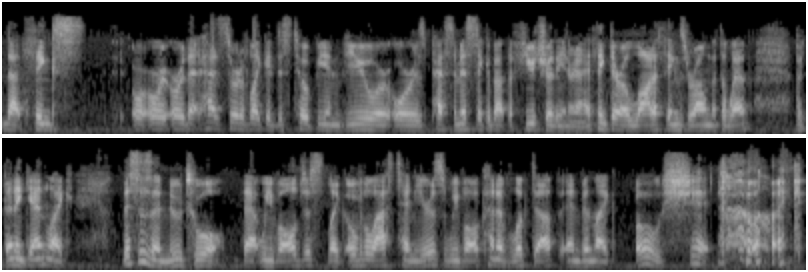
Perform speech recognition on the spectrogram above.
that thinks or, or, or, that has sort of like a dystopian view or, or is pessimistic about the future of the internet. I think there are a lot of things wrong with the web, but then again, like this is a new tool that we've all just like over the last 10 years we've all kind of looked up and been like oh shit like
